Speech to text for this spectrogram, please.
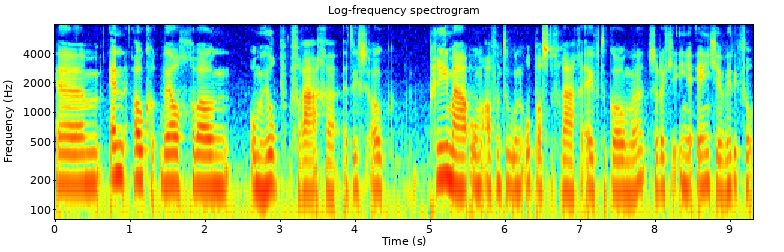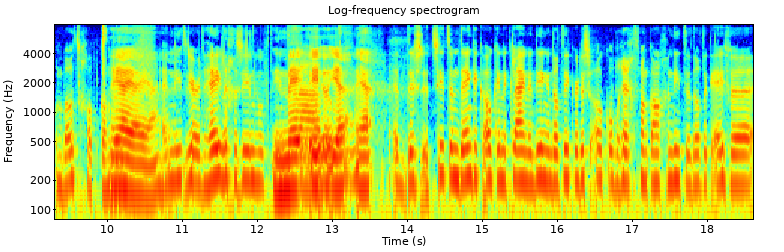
Um, en ook wel gewoon om hulp vragen. Het is ook prima om af en toe een oppas te vragen even te komen, zodat je in je eentje, weet ik veel, een boodschap kan doen. Ja, ja, ja. En niet weer het hele gezin hoeft in te halen. Ja, ja. Dus het zit hem denk ik ook in de kleine dingen, dat ik er dus ook oprecht van kan genieten. Dat ik even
